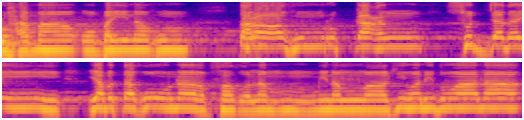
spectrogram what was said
رحماء بينهم تراهم ركعا سجدا يبتغون فضلا من الله ورضوانا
